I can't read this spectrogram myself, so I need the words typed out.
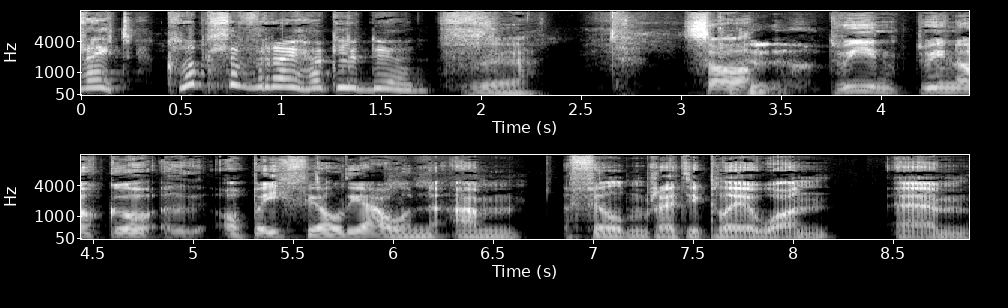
reit, clwb llyfrau haglediad. Yeah. So, dwi'n dwi, n, dwi n obeithiol iawn am ffilm Ready Player One, um,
